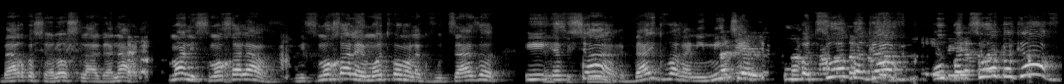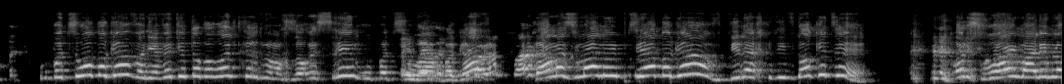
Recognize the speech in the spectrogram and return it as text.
ב-4-3 להגנה. מה, נסמוך עליו? נסמוך עליהם עוד פעם על הקבוצה הזאת? אי אפשר. די כבר, אני מיטשל, הוא פצוע בגב, הוא פצוע בגב, הוא פצוע בגב, אני הבאתי אותו ב wildcard במחזור 20, הוא פצוע בגב, כמה זמן הוא עם פציעה בגב? תלך, תבדוק את זה. כל שבועיים מעלים לו,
